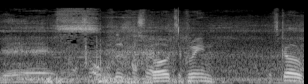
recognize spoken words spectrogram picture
Yes. Oh, it's a green. Let's go.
